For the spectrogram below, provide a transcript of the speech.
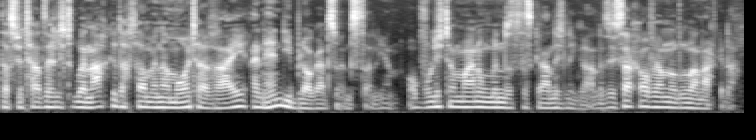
dass wir tatsächlich drüber nachgedacht haben, in der Meuterei einen Handyblogger zu installieren. Obwohl ich der Meinung bin, dass das gar nicht legal ist. Ich sage auch, wir haben nur drüber nachgedacht.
